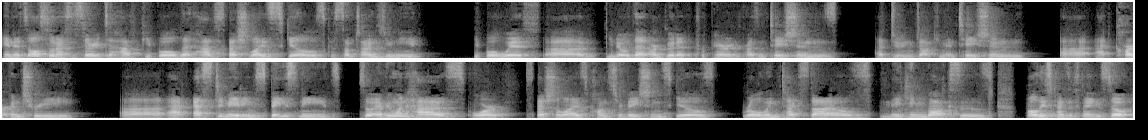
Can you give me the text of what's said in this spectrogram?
and it's also necessary to have people that have specialized skills because sometimes you need people with, uh, you know, that are good at preparing presentations, at doing documentation, uh, at carpentry, uh, at estimating space needs. So everyone has or specialized conservation skills, rolling textiles, making boxes, all these kinds of things. So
